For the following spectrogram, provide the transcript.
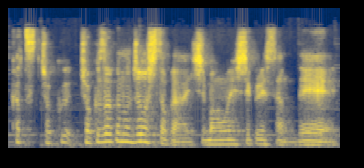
かつ直直属の上司とかが一番応援してくれてたので、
